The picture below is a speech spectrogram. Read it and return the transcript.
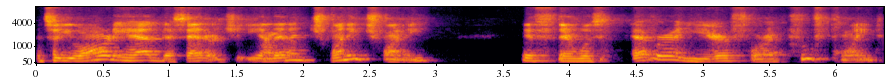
And so you already had this energy. And then in 2020, if there was ever a year for a proof point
